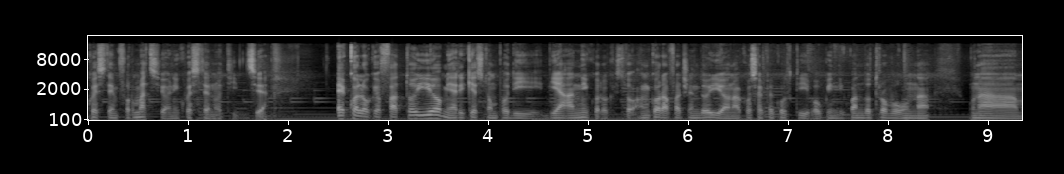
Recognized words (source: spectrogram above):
queste informazioni, queste notizie. È quello che ho fatto io, mi ha richiesto un po' di, di, anni, quello che sto ancora facendo io è una cosa che coltivo, quindi quando trovo una, una,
